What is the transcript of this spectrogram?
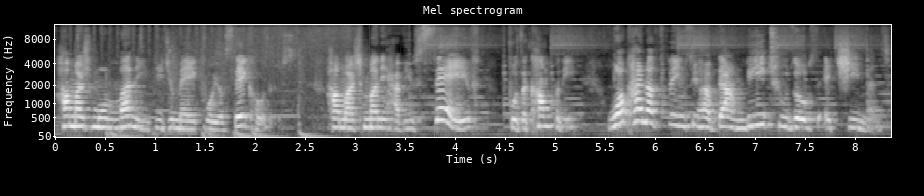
how much more money did you make for your stakeholders? How much money have you saved for the company. What kind of things you have done lead to those achievements.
